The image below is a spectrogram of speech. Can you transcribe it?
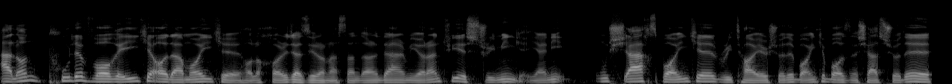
الان پول واقعی که آدمایی که حالا خارج از ایران هستن دارن در میارن توی streaming ه. یعنی اون شخص با اینکه retire شده با اینکه بازنشست شده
